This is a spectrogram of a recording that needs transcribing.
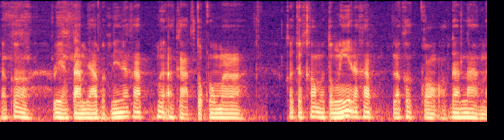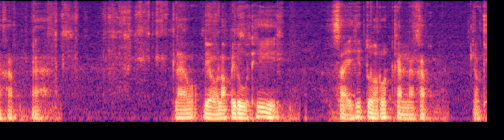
แล้วก็เรียงตามยาวแบบนี้นะครับ เมื่ออากาศตกลงมา ก็จะเข้ามาตรงนี้นะครับ แล้วก็กรองออกด้านล่างนะครับอ่าแล้วเดี๋ยวเราไปดูที่ใส่ที่ตัวรถกันนะครับ โอเค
